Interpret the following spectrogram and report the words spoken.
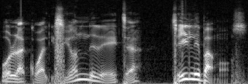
por la coalición de derecha Chile Vamos.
